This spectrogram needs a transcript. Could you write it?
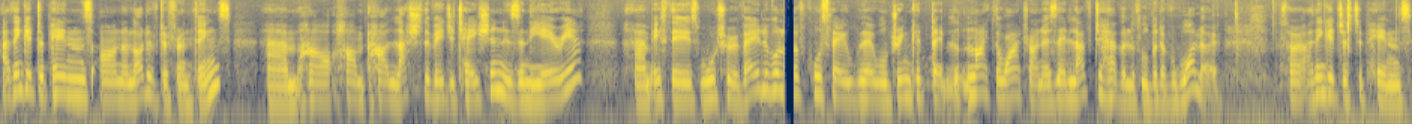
I think it depends on a lot of different things um, how, how, how lush the vegetation is in the area. Um, if there's water available, of course, they, they will drink it. They, like the white runners, they love to have a little bit of wallow. So I think it just depends.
